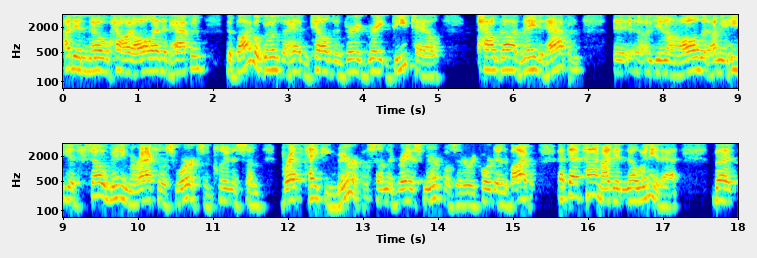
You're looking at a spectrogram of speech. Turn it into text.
I didn't know how all that had happened. The Bible goes ahead and tells in very great detail how God made it happen. Uh, you know, all the, I mean, he did so many miraculous works, including some breathtaking miracles, some of the greatest miracles that are recorded in the Bible. At that time, I didn't know any of that. But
